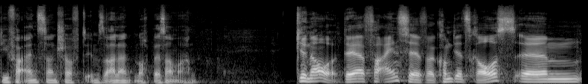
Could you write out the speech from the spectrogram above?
die Vereinslandschaft im Saarland noch besser machen. Genau, der Vereinshelfer kommt jetzt raus ähm,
